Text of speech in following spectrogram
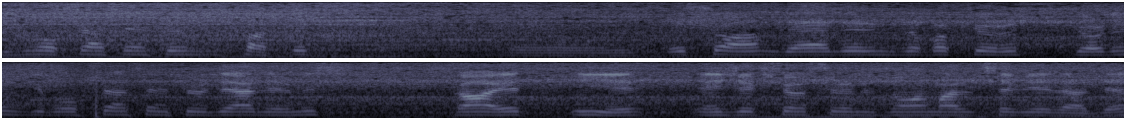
bizim oksijen sensörümüzü taktık. E, ve şu an değerlerimize bakıyoruz. Gördüğünüz gibi oksijen sensörü değerlerimiz gayet iyi. Enjeksiyon süremiz normal seviyelerde.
